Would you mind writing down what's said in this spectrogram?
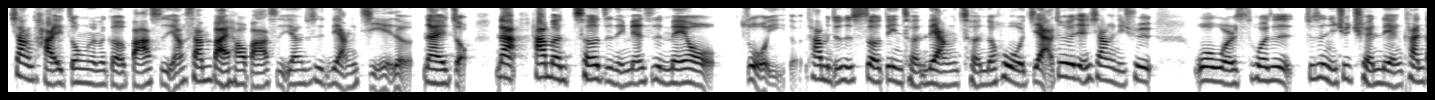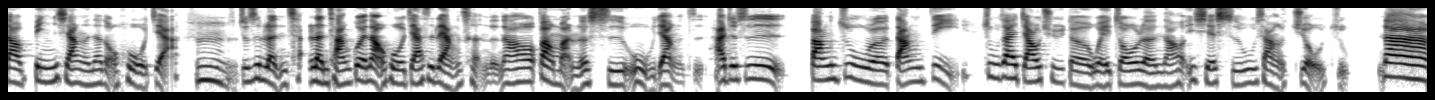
像台中的那个巴士一样，三百号巴士一样，就是两节的那一种。那他们车子里面是没有座椅的，他们就是设定成两层的货架，就有点像你去 Woolworths 或是就是你去全联看到冰箱的那种货架，嗯，就是冷藏冷藏柜那种货架是两层的，然后放满了食物这样子，它就是。帮助了当地住在郊区的维州人，然后一些食物上的救助。那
